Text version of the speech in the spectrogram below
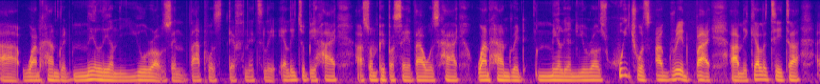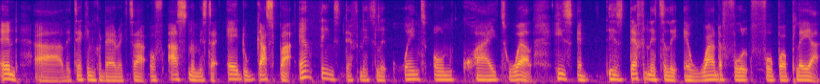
uh, 100 million euros, and that was definitely a little bit high. Uh, some people say that was high, 100 million euros, which was agreed by uh, Mikel Arteta and the technical director of Arsenal, Mr. Edu Gaspar, and things definitely went on quite well. He's a he's definitely a wonderful football player.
